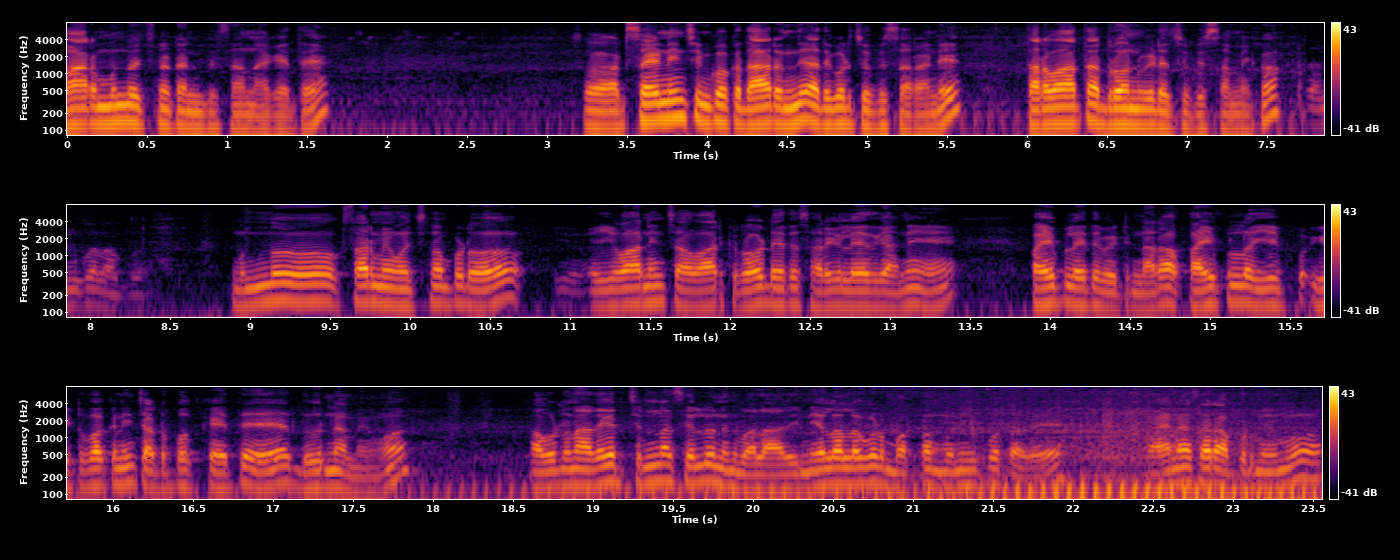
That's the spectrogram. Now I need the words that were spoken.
వారం ముందు వచ్చినట్టు అనిపిస్తుంది నాకైతే. సో అటు సైడ్ నుంచి ఇంకొక దారి ఉంది అది కూడా చూపిస్తారండి. తర్వాత డ్రోన్ వీడియో చూపిస్తాం మీకు. ముందు ఒకసారి మేము వచ్చినప్పుడు ఈ వారి నుంచి ఆ వారికి రోడ్ అయితే సరిగా లేదు కానీ పైపులు అయితే పెట్టినారు. ఆ పైపుల్లో ఇటు- ఇటుపక్క నుంచి అటుపక్క అయితే దూరినాం మేము. అప్పుడు నా దగ్గర చిన్న సెల్ ఉంది వాళ్ళ అది నీళ్ళల్లో కూడా మొత్తం మునిగిపోతుంది. అయినా సరే అప్పుడు మేము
